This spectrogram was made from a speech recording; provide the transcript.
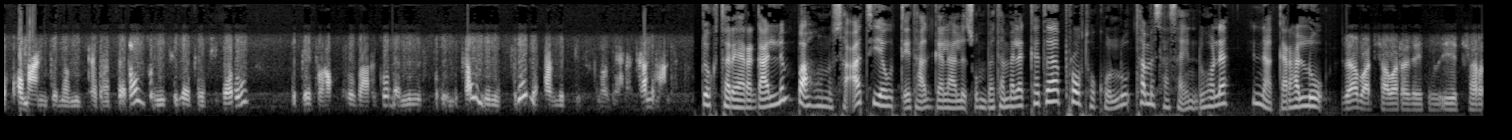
በ command ነው የሚተዳደረው። incident officer ኡ ውጤቱ approve አድርጎ ለሚኒስትሩ ይልቃል። ሚኒስትሩ ለ public disclose ያደርጋል ማለት ነው። ዶክተር ያረጋልም በአሁኑ ሰዓት የውጤት አገላለጹን በተመለከተ ፕሮቶኮሉ ተመሳሳይ እንደሆነ ይናገራሉ። እዚያ በአዲስ አበባ ደረጃ እየተሰራ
